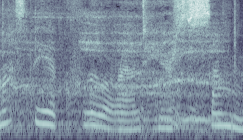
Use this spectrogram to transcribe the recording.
must be a clue around here somewhere.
